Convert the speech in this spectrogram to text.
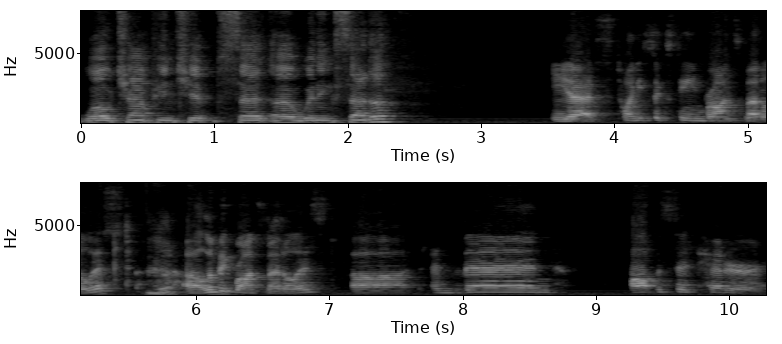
World Championship set uh, winning setter. Yes, 2016 bronze medalist, Yeah. uh, Olympic bronze medalist. Uh, and then opposite hitter,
